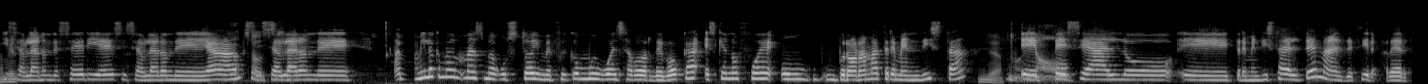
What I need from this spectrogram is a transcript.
Y se hablaron de series, y se hablaron de apps, Mucho, y se sí. hablaron de... A mí lo que más me gustó y me fui con muy buen sabor de boca es que no fue un, programa tremendista, eh, no. pese a lo eh, tremendista del tema. Es decir, a ver,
